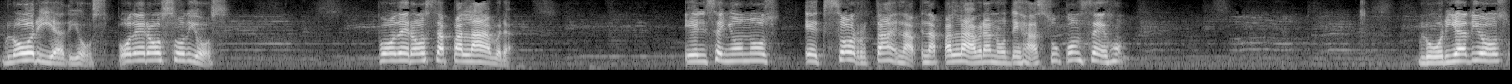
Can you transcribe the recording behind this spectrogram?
Gloria a Dios, poderoso Dios poderosa palabra. El Señor nos exhorta en la, palabra, nos deja su consejo. Gloria a Dios.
